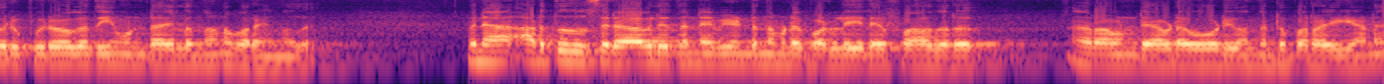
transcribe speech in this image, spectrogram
ഒരു പുരോഗതിയും ഉണ്ടായില്ലെന്നാണ് പറയുന്നത്. പിന്നെ അടുത്ത ദിവസം രാവിലെ തന്നെ വീണ്ടും നമ്മുടെ പള്ളിയിലെ ഫാദർ റൗണ്ട് അവിടെ ഓടി വന്നിട്ട് പറയുകയാണ്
